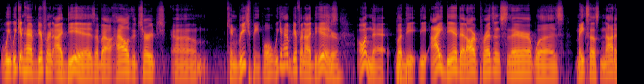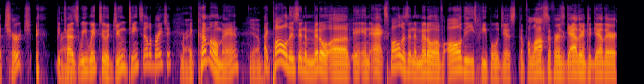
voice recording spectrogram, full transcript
we we can have different ideas about how the church um, can reach people. We can have different ideas Sure. on that, but Mhm. the the idea that our presence there was makes us not a church because we went to a Juneteenth celebration. Right. Like, come on, man. yeah. Like Paul is in the middle of in, in Acts. Paul is in the middle of all these people, just the philosophers gathering together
